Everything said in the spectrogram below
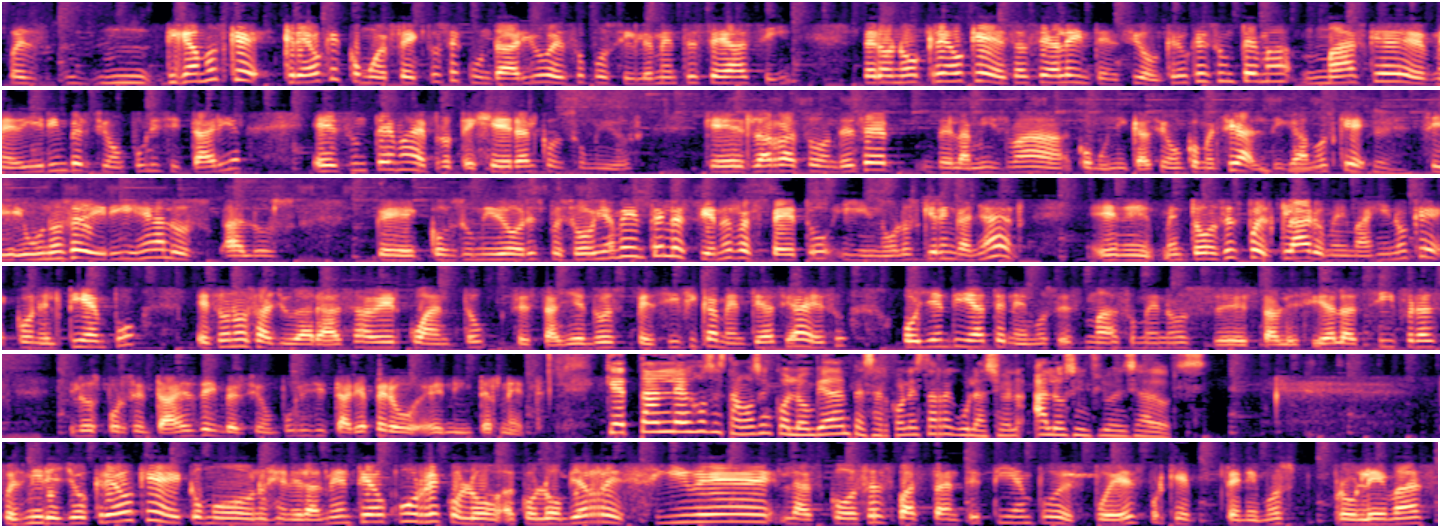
Pues mm, digamos que creo que como efecto secundario eso posiblemente sea así, pero no creo que esa sea la intención. Creo que es un tema más que de medir inversión publicitaria, es un tema de proteger al consumidor, que es la razón de ser de la misma comunicación comercial. Digamos que si uno se dirige a los a los eh, consumidores, pues obviamente les tiene respeto y no los quiere engañar. Eh, entonces, pues claro, me imagino que con el tiempo eso nos ayudará a saber cuánto se está yendo específicamente hacia eso. Hoy en día tenemos es más o menos eh, establecidas las cifras y los porcentajes de inversión publicitaria, pero en Internet. ¿Qué tan lejos estamos en Colombia de empezar con esta regulación a los influenciadores? Pues mire, yo creo que como generalmente ocurre, Colo- Colombia recibe las cosas bastante tiempo después porque tenemos problemas,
